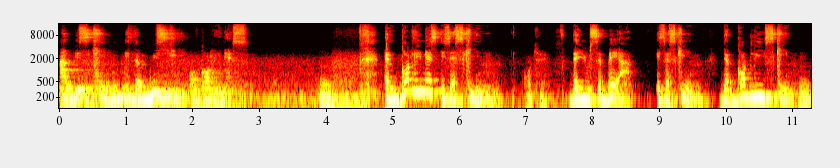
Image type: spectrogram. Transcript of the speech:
And this scheme is the mystery of godliness. Hmm. And godliness is a scheme. Okay. The Eusebeia is a scheme, the godly scheme. Hmm.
